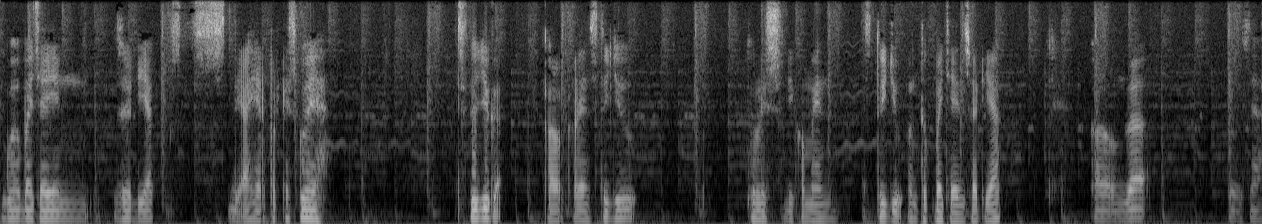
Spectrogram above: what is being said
gue bacain zodiak di akhir podcast gue ya. Setuju gak? Kalau kalian setuju, tulis di komen setuju untuk bacain zodiak. Kalau enggak, gak usah.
